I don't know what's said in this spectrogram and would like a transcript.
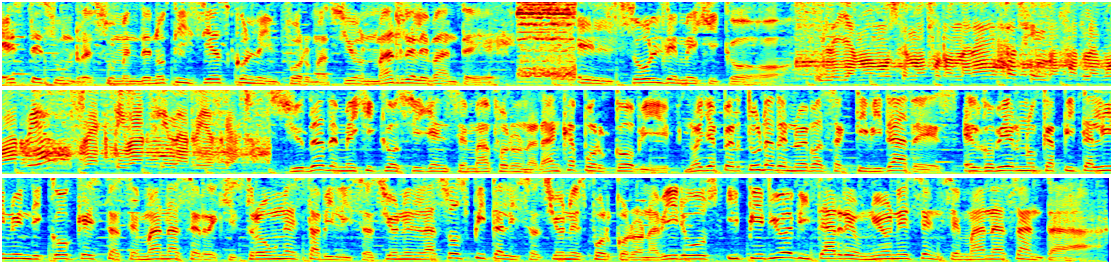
Este es un resumen de noticias con la información más relevante. El Sol de México. Le llamamos semáforo naranja sin bajar la guardia, reactivar sin arriesgar. Ciudad de México sigue en semáforo naranja por COVID. No hay apertura de nuevas actividades. El gobierno capitalino indicó que esta semana se registró una estabilización en las hospitalizaciones por coronavirus y pidió evitar reuniones en Semana Santa.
